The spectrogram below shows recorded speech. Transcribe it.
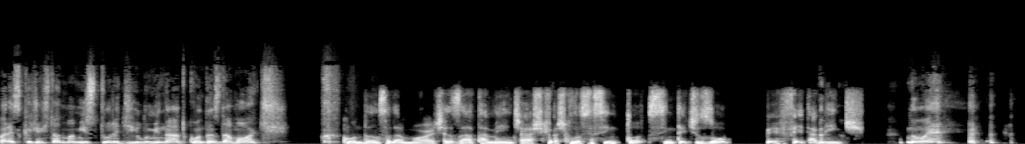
parece que a gente está numa mistura de Iluminado com A Dança da Morte. Com Dança da Morte, exatamente. Acho que, acho que você sintetizou perfeitamente. Não é?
